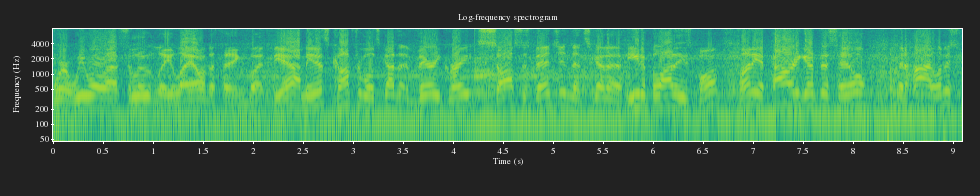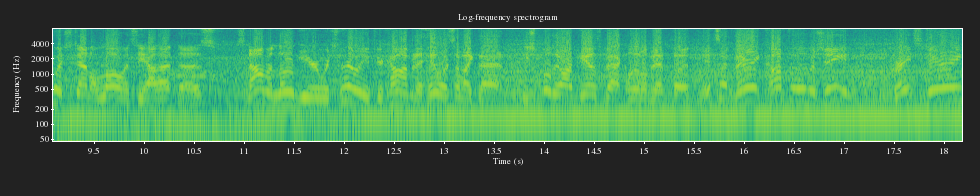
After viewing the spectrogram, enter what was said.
where we will absolutely lay on the thing. But yeah, I mean, it's comfortable. It's got a very great soft suspension that's going to eat up a lot of these bumps. Plenty of power to get up this hill. I'm in high. Let me switch down to low and see how that does. So now I'm in low gear, which really, if you're climbing a hill or something like that, you should pull the RPMs back a little bit, but it's a very comfortable machine. Great steering.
